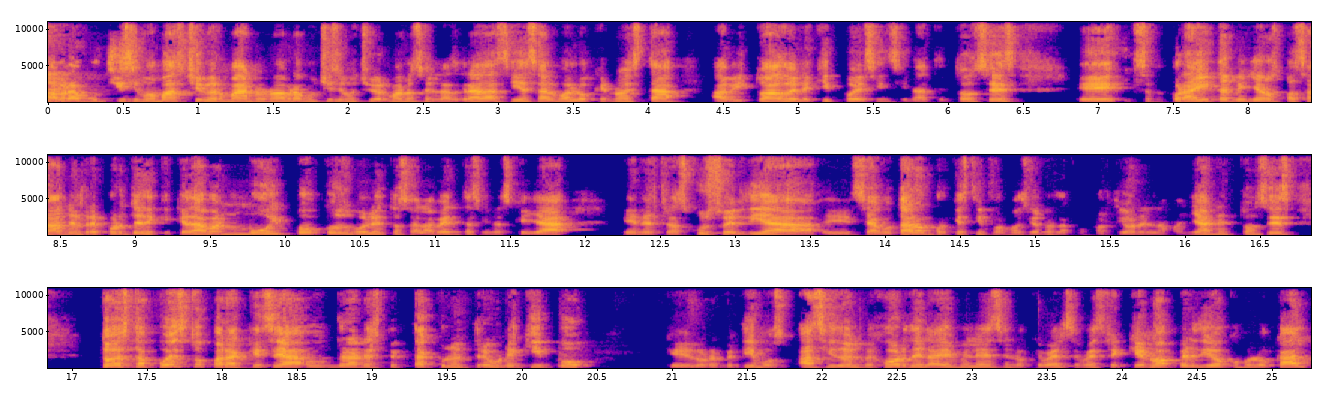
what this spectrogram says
habrá muchísimo más chivermano, ¿no? Habrá muchísimos chivermanos en las gradas y es algo a lo que no está habituado el equipo de Cincinnati. Entonces, eh, por ahí también ya nos pasaban el reporte de que quedaban muy pocos boletos a la venta, si no es que ya en el transcurso del día eh, se agotaron, porque esta información nos la compartieron en la mañana. Entonces, todo está puesto para que sea un gran espectáculo entre un equipo que, lo repetimos, ha sido el mejor de la MLS en lo que va el semestre, que no ha perdido como local,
